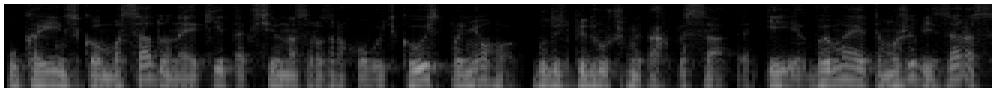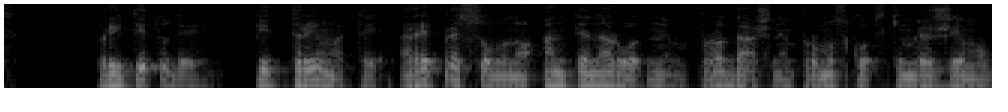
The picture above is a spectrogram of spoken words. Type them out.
українського Мосаду, на який так всі в нас розраховують. Колись про нього будуть в підручниках писати. І ви маєте можливість зараз прийти туди, підтримати репресованого антинародним, продажним промосковським режимом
